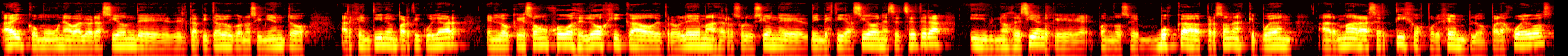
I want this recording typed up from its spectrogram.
hay como una valoración del capital o conocimiento argentino en particular en lo que son juegos de lógica o de problemas, de resolución de, investigaciones, etc. Y nos decían que cuando se busca personas que puedan armar acertijos, por ejemplo, para juegos,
